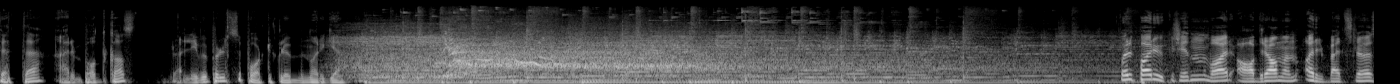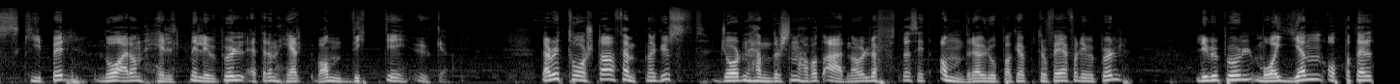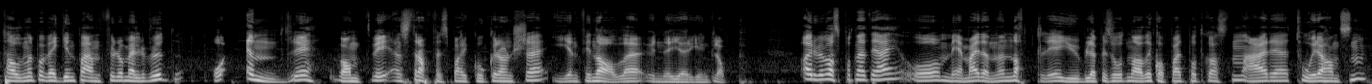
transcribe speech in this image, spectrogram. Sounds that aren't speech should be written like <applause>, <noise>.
Dette er en podkast fra Liverpool supporterklubb Norge. For et par uker siden var Adrian en arbeidsløs keeper. Nå er han helten i Liverpool etter en helt vanvittig uke. Det er blitt torsdag 15. august. Jordan Henderson har fått æren av å løfte sitt andre europacuptrofé for Liverpool. Liverpool må igjen oppdatere tallene på veggen på Anfield og Melwood. Og endelig vant vi en straffesparkkonkurranse i en finale under Jørgen Klopp. Arve Vassbotn heter jeg, og med meg i denne nattlige jubelepisoden av The Cop-Out-podkasten er eh, Tore Hansen.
